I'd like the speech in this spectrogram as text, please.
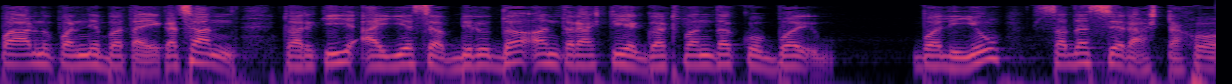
पार्नुपर्ने बताएका छन्। टर्की आइएस विरूद्ध अन्तर्राष्ट्रिय गठबन्धनको बलियो सदस्य राष्ट्र हो।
